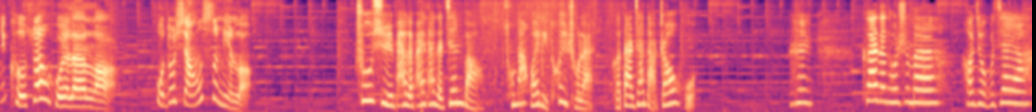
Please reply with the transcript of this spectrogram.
你可算回来了。我都想死你了。初旭拍了拍他的肩膀，从他怀里退出来，和大家打招呼：“嘿，可爱的同事们，好久不见呀！”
